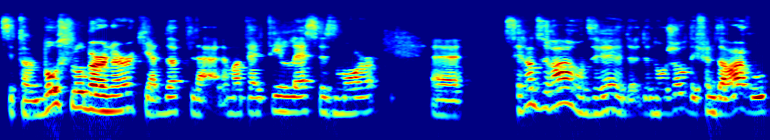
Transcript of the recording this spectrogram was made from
C'est un beau slow burner qui adopte la, la mentalité less is more. Euh, c'est rendu rare, on dirait, de, de nos jours, des films d'horreur où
